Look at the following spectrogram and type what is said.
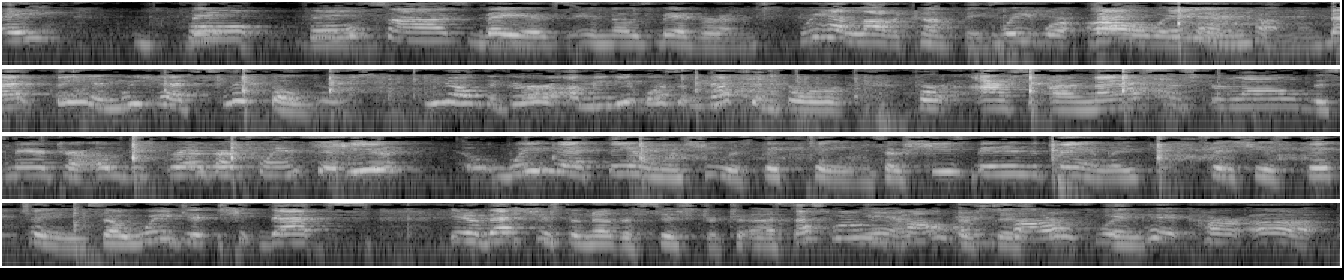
eight full, full beds. size beds in those bedrooms. We had a lot of companies. We were Back always then, company. Back then, we had sleepovers. You know, the girl. I mean, it wasn't nothing for for our, our now sister-in-law, that's married to our oldest brother. her twin sister. She, we met them when she was fifteen, so she's been in the family since she was fifteen. So we just she, that's you know, that's just another sister to us. That's why we Yes, call her and sister. Charles would And- pick her up,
